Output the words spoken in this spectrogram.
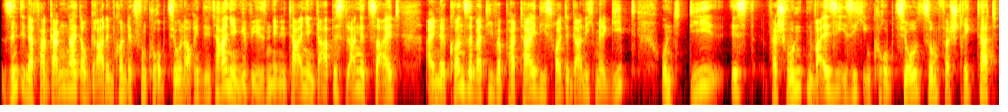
sind in der Vergangenheit, auch gerade im Kontext von Korruption, auch in Italien gewesen. In Italien gab es lange Zeit eine konservative Partei, die es heute gar nicht mehr gibt und die ist verschwunden, weil sie sich in Korruptionssumpf verstrickt hat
